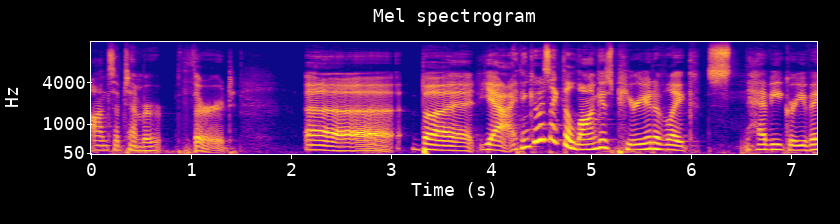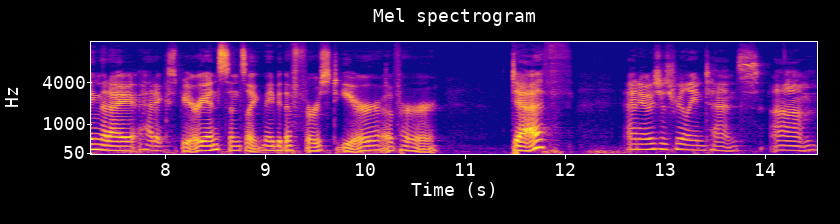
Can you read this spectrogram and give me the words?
on september 3rd uh, but yeah, I think it was like the longest period of like s- heavy grieving that I had experienced since like maybe the first year of her death, and it was just really intense. Um,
